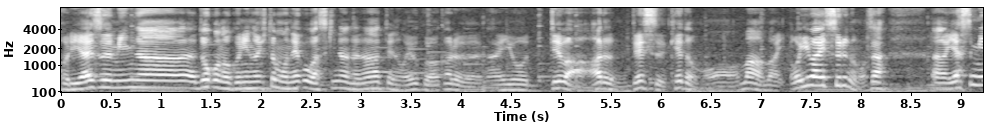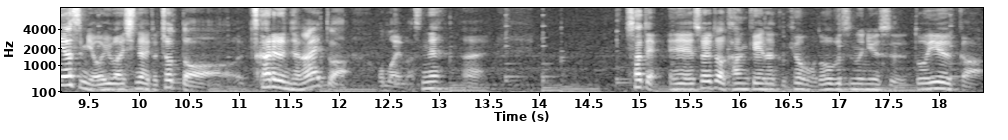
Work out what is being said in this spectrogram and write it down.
とりあえずみんなどこの国の人も猫が好きなんだなっていうのがよくわかる内容ではあるんですけどもまあまあお祝いするのもさ休み休みお祝いしないとちょっと疲れるんじゃないとは思いますね。はいさて、えー、それとは関係なく今日も動物のニュースというか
